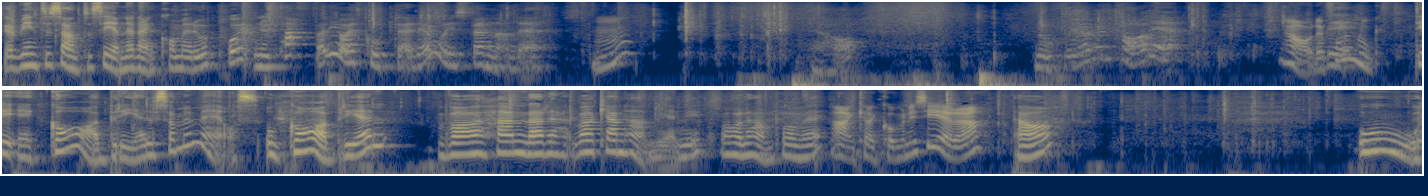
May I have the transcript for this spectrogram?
Ska bli intressant att se när den kommer upp. Oj, nu tappade jag ett kort där, det var ju spännande. Mm. Ja. Då får jag väl ta det. Ja, det får det, du nog. Det är Gabriel som är med oss och Gabriel vad, handlar, vad kan han Jenny? Vad håller han på med? Han kan kommunicera. Ja. Oh,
